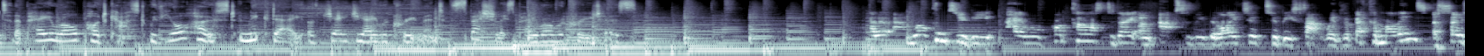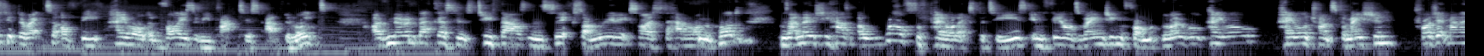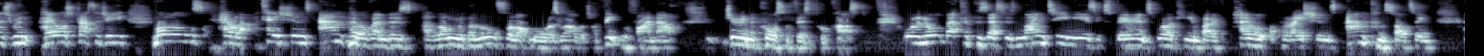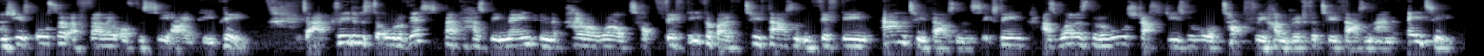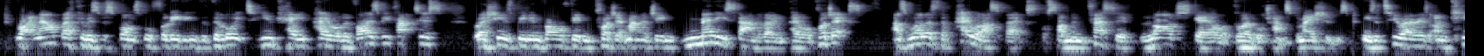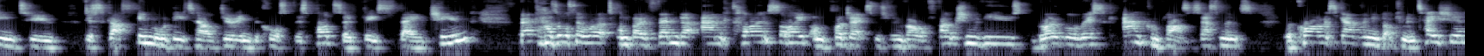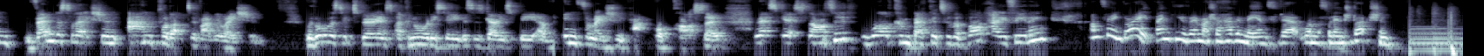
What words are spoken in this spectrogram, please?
welcome to the Payroll Podcast with your host, Nick Day of JGA Recruitment, specialist payroll recruiters. Hello and welcome to the Payroll Podcast. Today I'm absolutely delighted to be sat with Rebecca Mullins, Associate Director of the Payroll Advisory Practice at Deloitte. I've known Becca since 2006, so I'm really excited to have her on the pod because I know she has a wealth of payroll expertise in fields ranging from global payroll, payroll transformation, project management, payroll strategy, models, payroll applications, and payroll vendors, along with an awful lot more as well, which I think we'll find out during the course of this podcast. All in all, Becca possesses 19 years' experience working in both payroll operations and consulting, and she is also a fellow of the CIPP. To add credence to all of this, Becca has been named in the Payroll World Top 50 for both 2015 and 2016, as well as the Reward Strategy's Reward Top 300 for 2018. Right now, Becca is responsible for leading the Deloitte UK payroll advisory practice, where she has been involved in project managing many standalone payroll projects as well as the payroll aspects of some impressive large scale global transformations. These are two areas I'm keen to discuss in more detail during the course of this pod, so please stay tuned. Becca has also worked on both vendor and client side on projects which have involved function reviews, global risk and compliance assessments, requirements gathering and documentation, vendor selection, and product evaluation with all this experience, I can already see this is going to be an information packed podcast. So let's get started. Welcome, Becca, to the pod. How are you feeling? I'm feeling great. Thank you very much for having me and for that wonderful introduction.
